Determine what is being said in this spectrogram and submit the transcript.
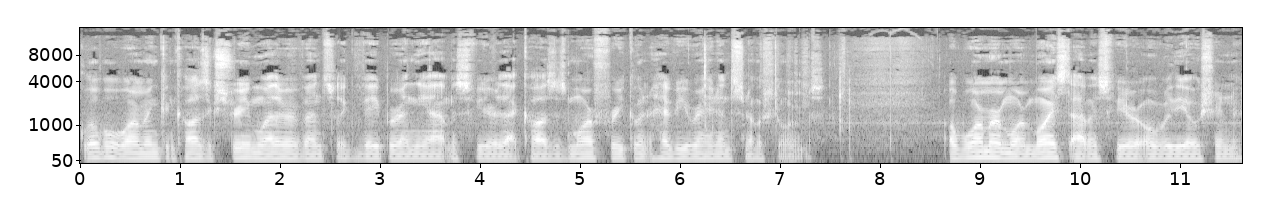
Global warming can cause extreme weather events like vapor in the atmosphere that causes more frequent heavy rain and snowstorms. A warmer, more moist atmosphere over the ocean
